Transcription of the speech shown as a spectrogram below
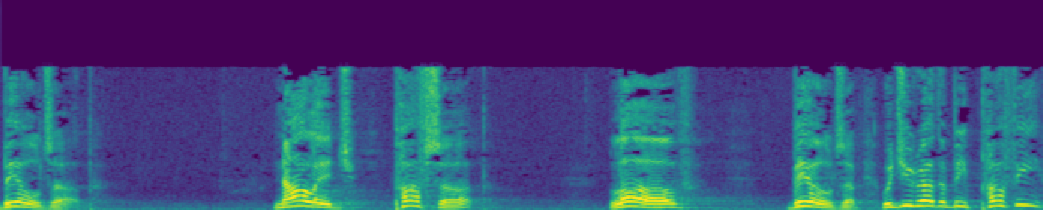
builds up. Knowledge puffs up. Love builds up. Would you rather be puffy?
